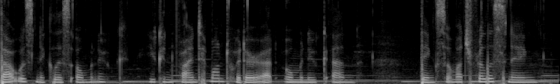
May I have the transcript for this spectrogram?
That was Nicholas Omanuk. You can find him on Twitter at OmanukN. Thanks so much for listening.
